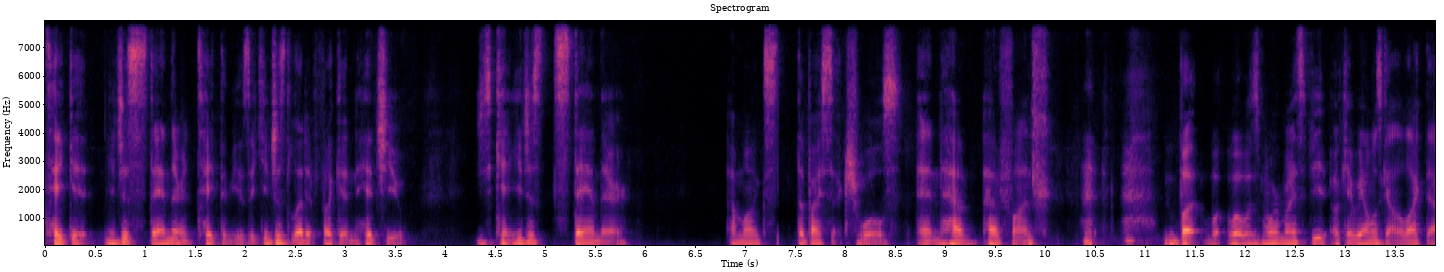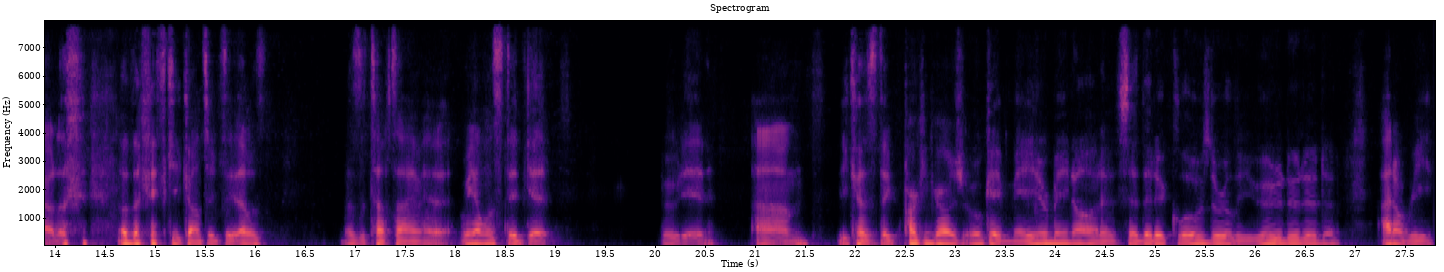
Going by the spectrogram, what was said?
take it. You just stand there and take the music. You just let it fucking hit you. You just can't. You just stand there amongst the bisexuals and have have fun. but what, what was more my speed? Okay, we almost got locked out of, of the Mitski concert too. That was that was a tough time. Uh, we almost did get booted um, because the parking garage, okay, may or may not have said that it closed early. I don't read.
